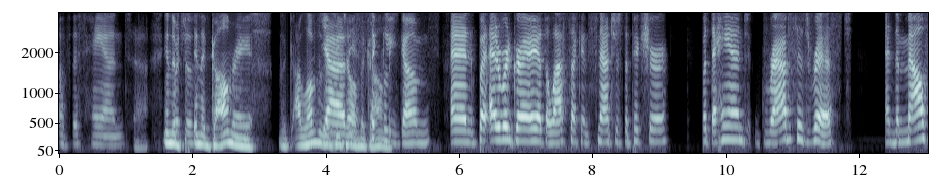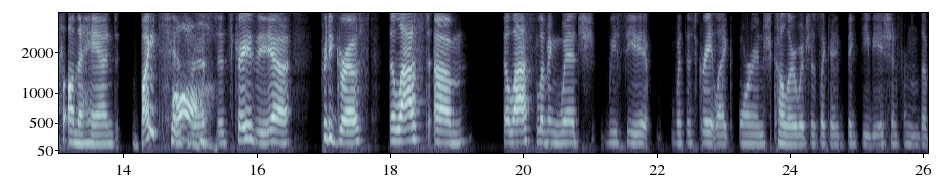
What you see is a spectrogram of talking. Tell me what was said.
of this hand. Yeah. In the in the gums. The, I love the, the yeah, detail of the sickly gums. gums. And but Edward Grey at the last second snatches the picture, but the hand grabs his wrist, and the mouth on the hand bites his Oh. wrist. It's crazy, yeah, pretty gross. The last, um, the last living witch we see with this great like orange color, which is like a big deviation from the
